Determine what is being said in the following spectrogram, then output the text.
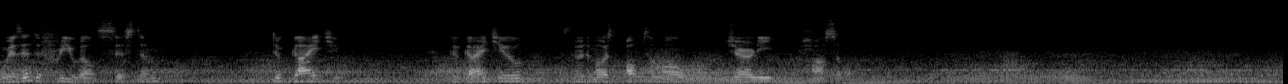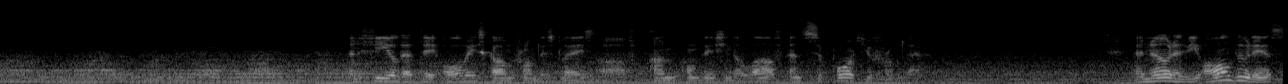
within the free will system to guide you, to guide you through the most optimal journey possible. And feel that they always come from this place of unconditional love and support you from there. And know that we all do this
